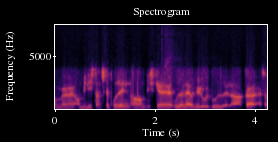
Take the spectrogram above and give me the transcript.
om, øh, om ministeren skal bryde ind, og om vi skal ud og lave et nyt udbud, eller gøre, altså,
